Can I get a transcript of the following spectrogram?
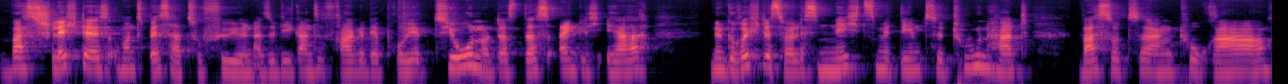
was schlechter ist, um uns besser zu fühlen? Also die ganze Frage der Projektion und dass das eigentlich eher ein Gerücht ist, weil es nichts mit dem zu tun hat, was sozusagen Torah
